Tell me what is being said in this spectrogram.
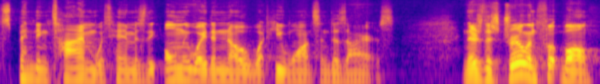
spending time with Him is the only way to know what He wants and desires. And there's this drill in football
